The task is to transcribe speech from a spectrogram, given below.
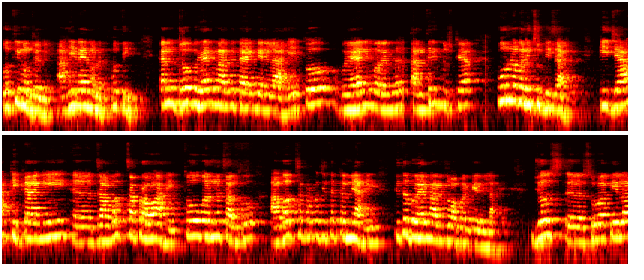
होती म्हणतोय मी. आहे नाही म्हणत होती. कारण जो भुयारी मार्ग तयार केलेला आहे तो भुयारी मार्ग तांत्रिकदृष्ट्या पूर्णपणे चुकीचा आहे. की ज्या ठिकाणी जावकचा प्रवाह आहे तो वर्ण चालतो. आवकचा प्रवाह जिथं कमी आहे तिथं भुयार मार्गाचा वापर केलेला आहे. जो सुरुवातीला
